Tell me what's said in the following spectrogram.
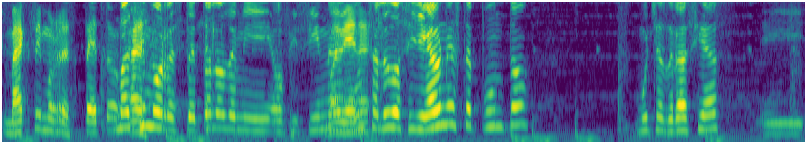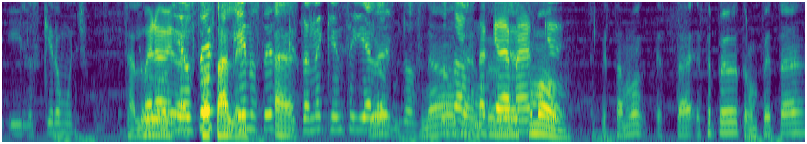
Máximo respeto. Máximo respeto a los de mi oficina. Muy bien, Un eh. saludo. Si llegaron a este punto, muchas gracias y, y los quiero mucho. Saludos Bueno, Y a ustedes totales. también, ustedes Ah, que están aquí enseguida, los, los, no, los o sea, amo. No pues, queda es más como, que- estamos, está, este pedo de trompeta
